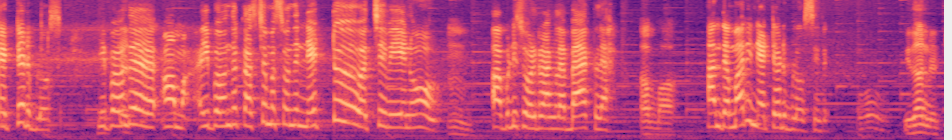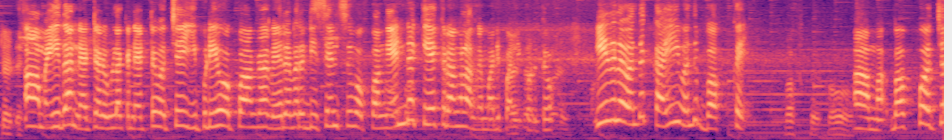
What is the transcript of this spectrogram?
நெட்டட் ப்ளவுஸ் இப்போ வந்து ஆமா இப்போ வந்து கஸ்டமர்ஸ் வந்து நெட்டு வச்சு வேணும் ம். அப்படி சொல்றாங்களா பேக்ல ஆமா. அந்த மாதிரி நெட்டட் ப்ளவுஸ் இது. இதான் நெட்டட் ஆமா இதான் நெட்டட் உள்ளக்க நெட்டு வச்சு இப்படியே வைப்பாங்க வேற வேற டிசைன்ஸும் வைப்பாங்க. என்ன கேக்குறாங்களோ அந்த மாதிரி பண்ணி கொடுத்தோம் இதுல வந்து கை வந்து பஃப் கை பஃப் ஓ ஆமா பஃப் வச்ச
